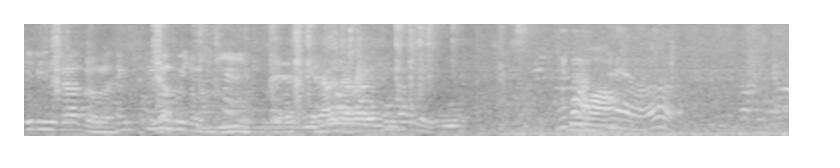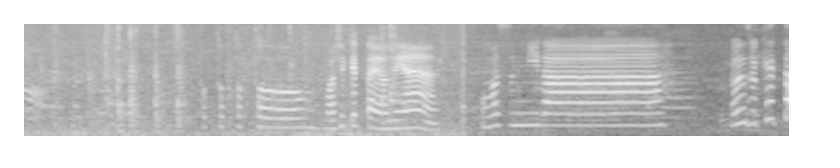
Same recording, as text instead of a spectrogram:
1인가 그러면 생, 생선구이 정도 2인 우와. 톡톡 톡톡. 맛있겠다, 연우야. 고맙습니다. 연우 좋겠다.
